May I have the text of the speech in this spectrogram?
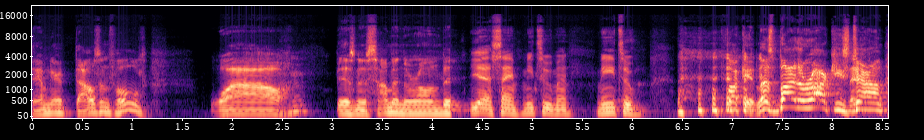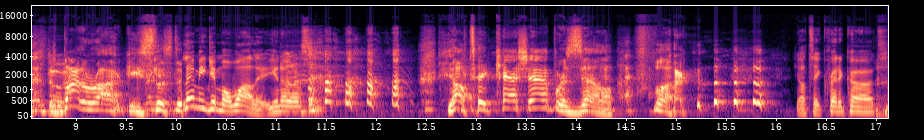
damn near thousandfold. Wow, mm-hmm. business. I'm in the wrong business. Yeah, same. Me too, man. Me too. Fuck it. Let's buy the Rockies, town. Let's, buy the Rockies. Let's do. Let me get my wallet. You know what I'm saying? Y'all take Cash App or Zelle? Fuck. Y'all take credit cards?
